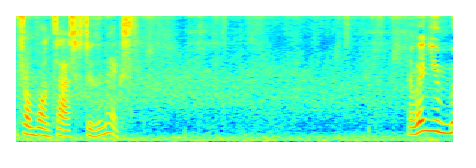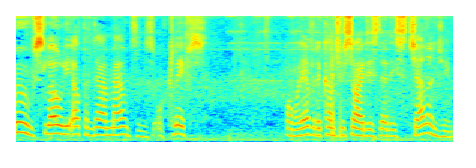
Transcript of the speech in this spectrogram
from one task to the next. And when you move slowly up and down mountains or cliffs or whatever the countryside is that is challenging,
